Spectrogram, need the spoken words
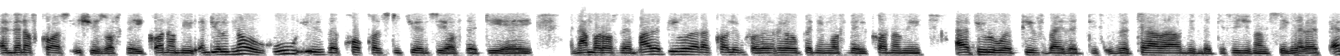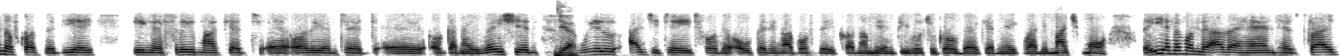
And then, of course, issues of the economy. And you'll know who is the core constituency of the DA. A number of them, other people that are calling for the reopening of the economy. Other people were peeved by the, the turnaround in the decision on cigarettes. And, of course, the DA being a free market uh, oriented uh, organization yeah. will agitate for the opening up of the economy and people to go back and make money much more. The EFF, on the other hand, has tried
